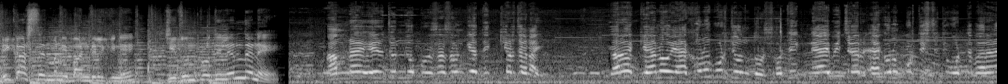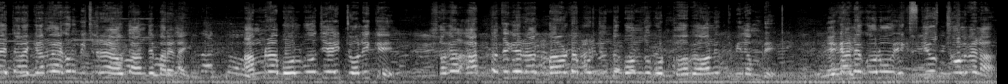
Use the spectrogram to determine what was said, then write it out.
বিকাশ সেনমানি বান্ডিল কিনে জিতুন প্রতি লেনদেনে। আমরা এর জন্য প্রশাসনকে ধিক্ষার জানাই। তারা কেন এখনও পর্যন্ত সঠিক ন্যায় বিচার এখনও প্রতিষ্ঠিত করতে পারে নাই? তারা কেন এখনও বিচারের আওতা আনতে পারে নাই? আমরা বলব যে এই ট্রলিকে সকাল আটটা থেকে রাত বারোটা পর্যন্ত বন্ধ করতে হবে অনেক বিলম্বে। এখানে কোনো এক্সকিউজ চলবে না।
